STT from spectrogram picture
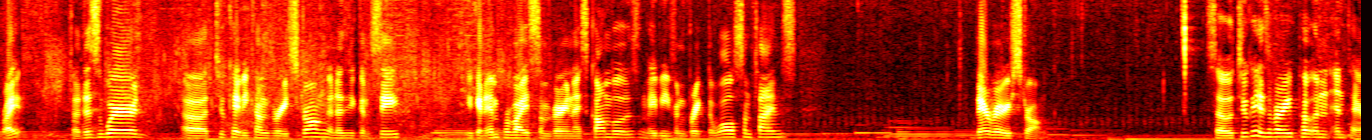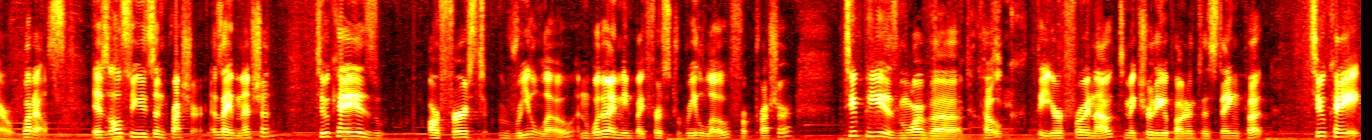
right? So this is where uh, 2K becomes very strong, and as you can see, you can improvise some very nice combos, maybe even break the wall sometimes. They're very strong. So 2K is a very potent anti-air. What else? It is also used in pressure. As I mentioned, 2K is our first real low. And what do I mean by first real low for pressure? 2P is more of a poke that you're throwing out to make sure the opponent is staying put. 2K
